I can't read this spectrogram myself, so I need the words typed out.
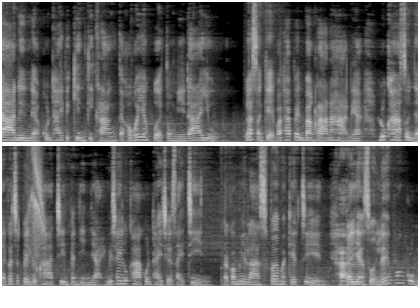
ดาห์หนึ่งเนี่ยคนไทยไปกินกี่ครั้ง แต่เขาก็ยังเปิดตรงนี้ได้อยู่ และสังเกตว่าถ้าเป็นบางร้านอาหารเนี่ยลูกค้าส่วนใหญ่ก็จะเป็นลูกค้าจีนแผ่นดินใหญ่ไม่ใช่ลูกค้าคนไทยเชื้อสายจีน แล้วก็มีร้านซูเปอร์มาร์เก็ตจีนค่ะแต่อย่างส่วนเรื่องพวกกลุ่ม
